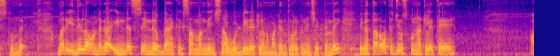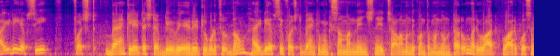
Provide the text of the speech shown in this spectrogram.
ఇస్తుంది. మరి ఇదిలా ఉండగా ఇండస్ ఇండ్ బ్యాంక్కి సంబంధించిన వడ్డీ రేట్లు అనమాట ఎంతవరకు నేను చెప్పింది. ఇక తర్వాత చూసుకున్నట్లయితే IDFC first bank latest FD రేట్లు కూడా చూద్దాం. ఐడిఎఫ్సి ఫస్ట్ బ్యాంక్ మీకు సంబంధించి చాలామంది కొంతమంది ఉంటారు. మరి వారి వారి కోసం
